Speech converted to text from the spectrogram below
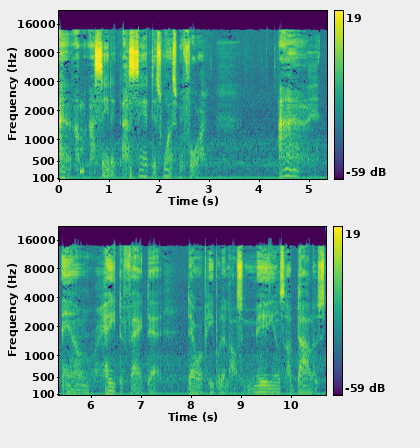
and I'm, I said it. I said this once before. I am hate the fact that there were people that lost millions of dollars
